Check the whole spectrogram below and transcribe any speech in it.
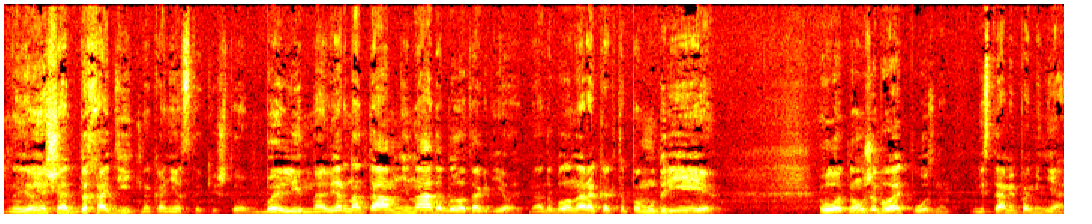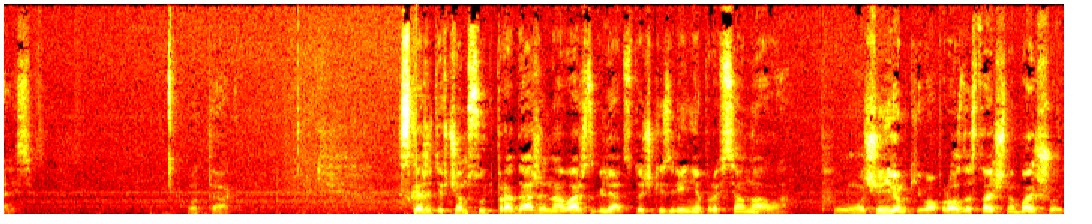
наверное, начинает доходить наконец-таки, что, блин, наверное, там не надо было так делать. Надо было, наверное, как-то помудрее. Вот, но уже бывает поздно. Местами поменялись. Вот так. Скажите, в чем суть продажи, на ваш взгляд, с точки зрения профессионала? Фу, очень емкий вопрос, достаточно большой.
